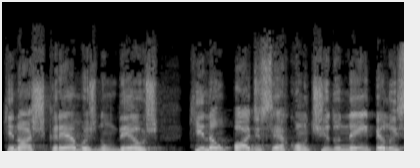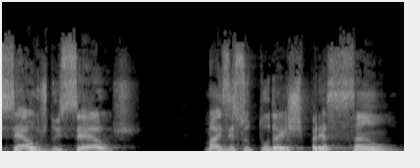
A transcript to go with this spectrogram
que nós cremos num Deus que não pode ser contido nem pelos céus dos céus. Mas isso tudo é expressão.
